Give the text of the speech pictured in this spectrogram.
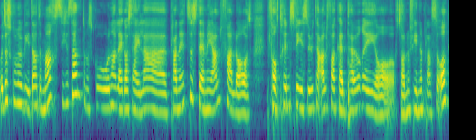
Og Da skulle vi videre til Mars, ikke sant? og vi skulle underlegge oss hele planetsystemet iallfall. Og fortrinnsvis ut til Alfa Centauri og sånne fine plasser òg.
